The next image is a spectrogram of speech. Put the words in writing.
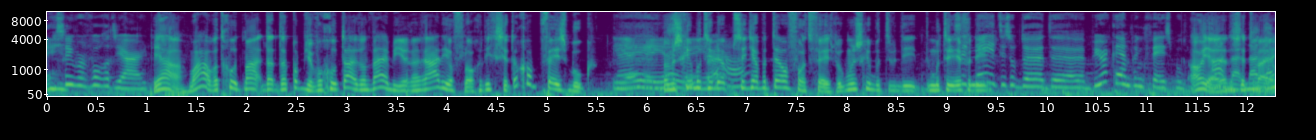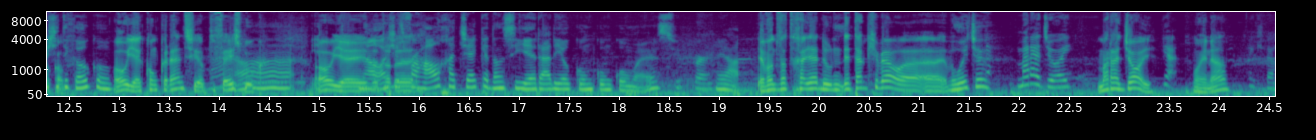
I. Misschien voor volgend jaar. Ja, wauw, wat goed. Maar dat, dat komt je wel goed uit, want wij hebben hier een radiovlogger. Die zit ook op Facebook. Ja, ja, ja, maar misschien ja, moeten jullie ja. op, zit je op het Telfort Facebook? Misschien moeten we die, moeten even nee, die... het is op de, de buurcamping Facebook. Oh ja, Ah, daar nou, zitten nou, wij daar ook zit op. ik ook op. Oh, jij concurrentie op de Facebook. Ah, Oh jee. nou, dat als je het verhaal gaat checken, dan zie je Radio Kom Kom Kommer. Super. Ja. Ja, want wat ga jij doen? Dankjewel. eh eh, hoe heet je? Mara Joy. Mara Joy. Ja. Mooie naam. Dankjewel.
